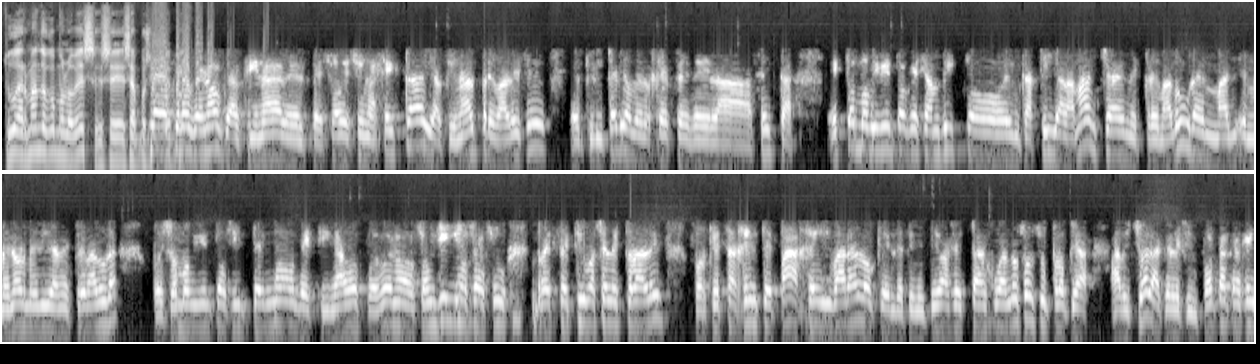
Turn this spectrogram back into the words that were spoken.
¿Tú, Armando, cómo lo ves esa posición? Yo creo que no, que al final el PSOE es una secta y al final prevalece el criterio del jefe de la secta. Estos movimientos que se han visto en Castilla-La Mancha, en Extremadura, en menor medida en Extremadura, pues son movimientos internos destinados, pues bueno, son guiños a sus respectivos electorales, porque esta gente paje y vara lo que en definitiva se están jugando son sus propias habichuelas, que les importa casi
